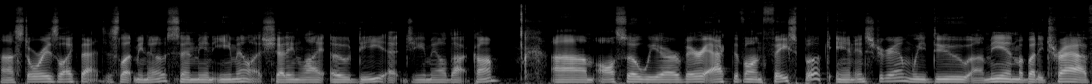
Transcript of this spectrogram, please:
uh, stories like that, just let me know. Send me an email at sheddinglighod at gmail.com. Um, also, we are very active on Facebook and Instagram. We do, uh, me and my buddy Trav,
